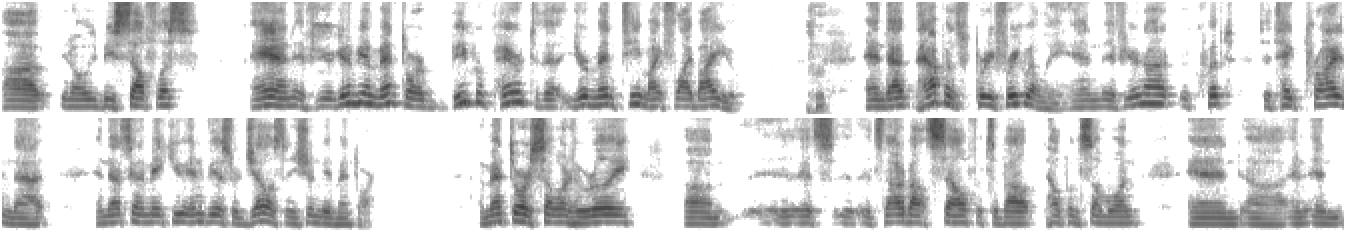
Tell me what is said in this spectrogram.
Uh, you know, be selfless, and if you're going to be a mentor, be prepared to that your mentee might fly by you. Hmm. And that happens pretty frequently. And if you're not equipped to take pride in that, and that's going to make you envious or jealous, then you shouldn't be a mentor. A mentor is someone who really um, it's it's not about self it's about helping someone and uh, and and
